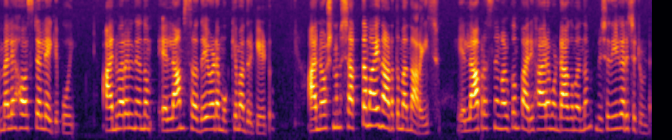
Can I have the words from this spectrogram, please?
എം എൽ എ ഹോസ്റ്റലിലേക്ക് പോയി. അൻവറിൽ നിന്നും എല്ലാം ശ്രദ്ധയോടെ മുഖ്യമന്ത്രി കേട്ടു. അന്വേഷണം ശക്തമായി നടത്തുമെന്ന് അറിയിച്ചു. എല്ലാ പ്രശ്നങ്ങൾക്കും പരിഹാരമുണ്ടാകുമെന്നും വിശദീകരിച്ചിട്ടുണ്ട്.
